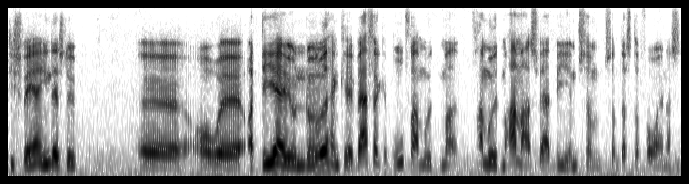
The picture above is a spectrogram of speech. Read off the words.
de svære endagsløb. Øh, og, øh, og det er jo noget, han kan, i hvert fald kan bruge frem mod, frem mod et meget, meget svært VM, som, som der står foran os.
